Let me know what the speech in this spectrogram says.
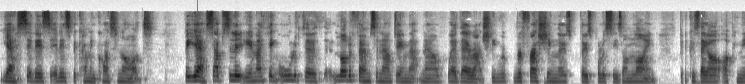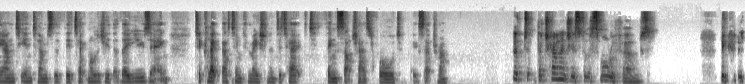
Yes, it is. It is becoming quite an art. But yes, absolutely. And I think all of the a lot of firms are now doing that now, where they're actually re- refreshing those those policies online because they are upping the ante in terms of the technology that they're using to collect that information and detect things such as fraud, etc. The, the challenge is for the smaller firms because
